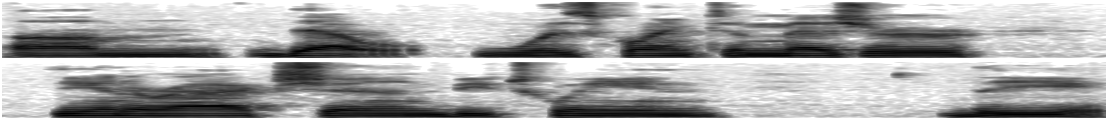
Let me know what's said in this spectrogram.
Um, that was going to measure the interaction between the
